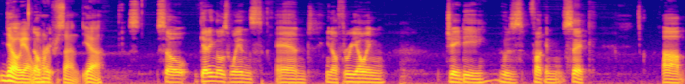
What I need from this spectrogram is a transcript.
Yo, yeah, hundred percent. Yeah, So getting those wins and you know 3-0ing JD, who's fucking sick. Um,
